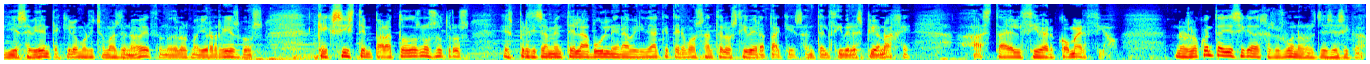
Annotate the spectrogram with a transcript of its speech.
y es evidente, aquí lo hemos dicho más de una vez, uno de los mayores riesgos que existen para todos nosotros es precisamente la vulnerabilidad que tenemos ante los ciberataques, ante el ciberespionaje, hasta el cibercomercio. Nos lo cuenta Jessica de Jesús. Buenas noches, Jessica.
